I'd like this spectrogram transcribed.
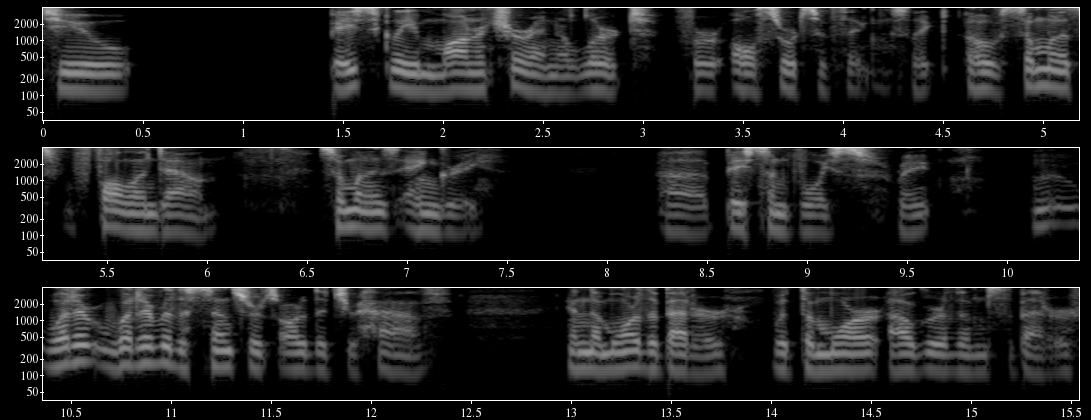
to basically monitor and alert for all sorts of things like, oh, someone has fallen down, someone is angry, uh, based on voice, right? Whatever, whatever the sensors are that you have, and the more the better, with the more algorithms, the better,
